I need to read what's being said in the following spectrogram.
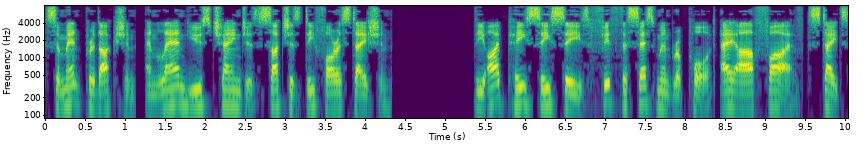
cement production, and land use changes such as deforestation. The IPCC's Fifth Assessment Report AR5 states,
